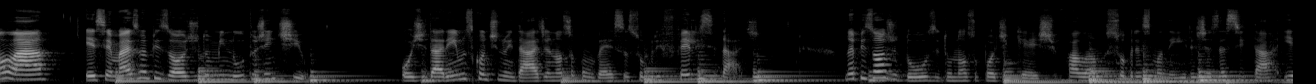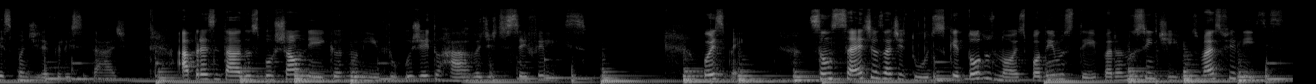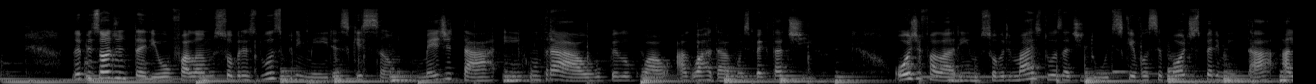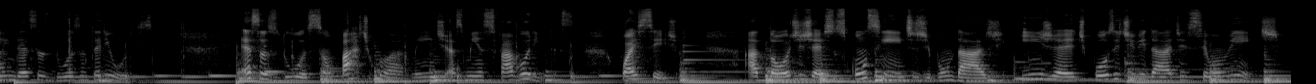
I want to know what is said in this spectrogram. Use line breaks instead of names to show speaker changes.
Olá, esse é mais um episódio do Minuto Gentil. Hoje daremos continuidade à nossa conversa sobre felicidade. No episódio 12 do nosso podcast, falamos sobre as maneiras de exercitar e expandir a felicidade, apresentadas por Shawnacre no livro O Jeito Harvard de Ser Feliz. Pois bem, são sete as atitudes que todos nós podemos ter para nos sentirmos mais felizes no episódio anterior, falamos sobre as duas primeiras, que são meditar e encontrar algo pelo qual aguardar com expectativa. Hoje falaremos sobre mais duas atitudes que você pode experimentar além dessas duas anteriores. Essas duas são particularmente as minhas favoritas, quais sejam: adote gestos conscientes de bondade e injete positividade em seu ambiente.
